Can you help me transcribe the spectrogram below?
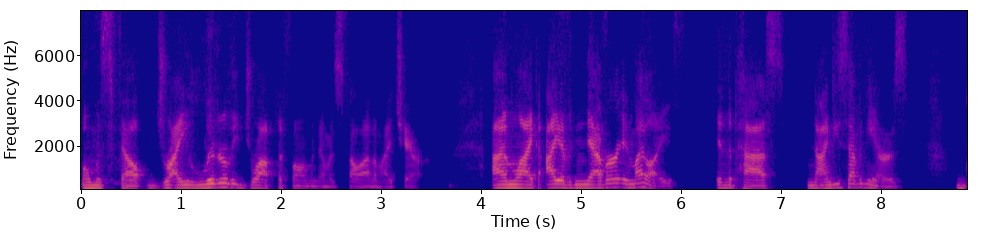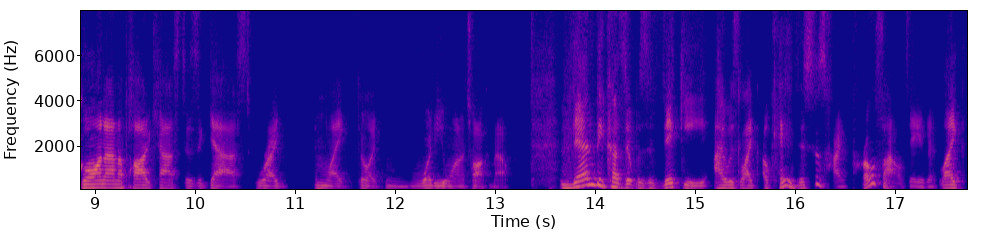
almost felt dry, literally dropped the phone and almost fell out of my chair. I'm like, I have never in my life in the past 97 years gone on a podcast as a guest where I am like, they're like, what do you want to talk about? Then because it was Vicky, I was like, okay, this is high profile, David. Like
